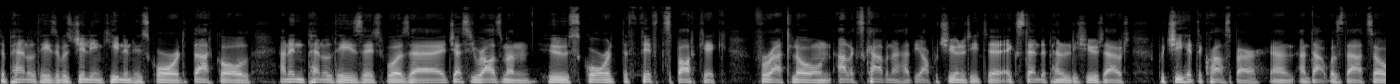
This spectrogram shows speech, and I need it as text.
to penalties. It was Gillian Keenan who scored that goal, and in penalties it was uh, Jesse Rosman who scored the fifth spot kick for Athlone. Alex Kavanagh had the opportunity to extend the penalty shootout, but she hit the crossbar, and, and that was that. So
